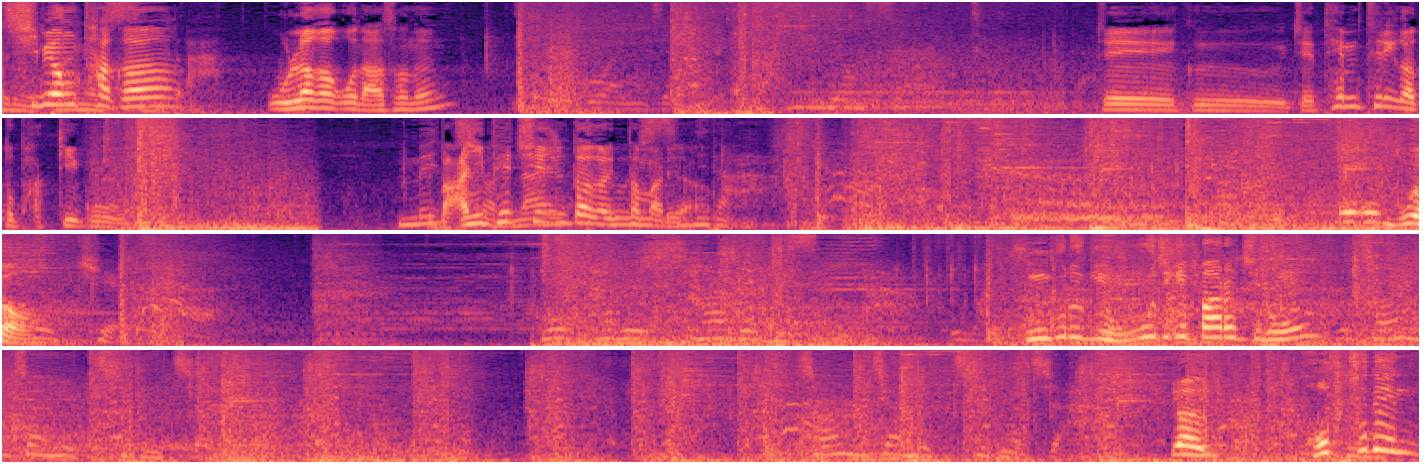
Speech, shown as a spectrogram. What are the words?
치명타가 올라가고 나서는 이제 그 이제 템트리가 또 바뀌고 많이 패치해 준다 그랬단 날뛰고 말이야. 어, 어 뭐야. 궁구르기 오지게 빠르지롱. 야이 버프된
